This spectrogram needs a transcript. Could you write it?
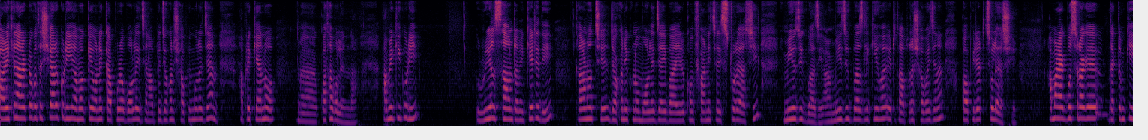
আর এখানে আরেকটা কথা শেয়ার করি, আমাকে অনেক কাপুরা বলে যে, আপনি যখন শপিং মলে যান, আপনি কেন কথা বলেন না? আমি কি করি রিয়েল সাউন্ড আমি কেটে দিই। কারণ হচ্ছে, যখনই কোনো মলে যাই বা এরকম ফার্নিচার স্টোরে আসি মিউজিক বাজে। আর মিউজিক বাজলে কি হয়, এটা তো আপনারা সবাই জানেন কপিরাইট চলে আসে। আমার এক বছর আগে দেখতাম কি,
